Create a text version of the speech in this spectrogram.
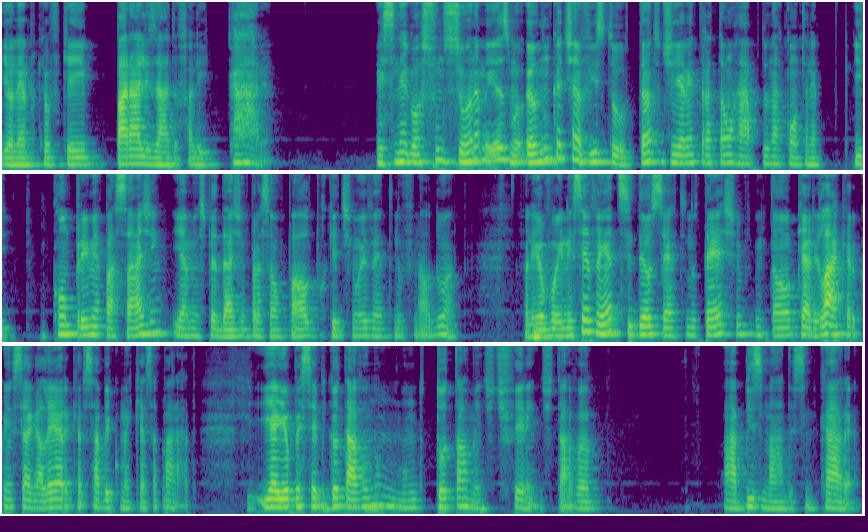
E eu lembro que eu fiquei paralisado, eu falei, cara, esse negócio funciona mesmo. Eu nunca tinha visto tanto dinheiro entrar tão rápido na conta, né? E comprei minha passagem e a minha hospedagem para São Paulo porque tinha um evento no final do ano. Falei, eu vou ir nesse evento, se deu certo no teste, então eu quero ir lá, quero conhecer a galera, quero saber como é que é essa parada. E aí eu percebi que eu tava num mundo totalmente diferente. Tava abismado, assim, cara,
